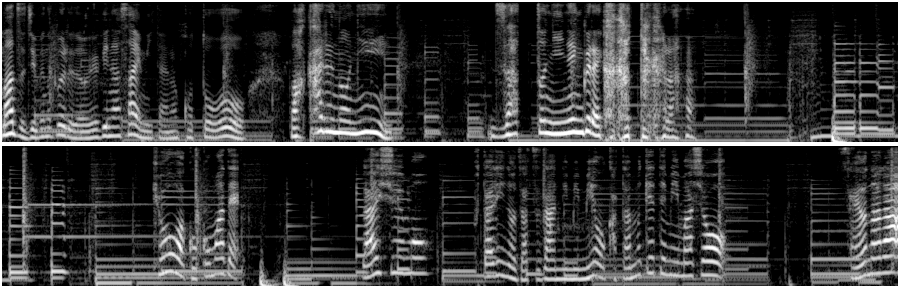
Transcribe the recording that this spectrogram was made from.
まず自分のプールで泳ぎなさいみたいなことを分かるのにざっと2年ぐらいかかったから。今日はここまで。来週も2人の雑談に耳を傾けてみましょう。さよなら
